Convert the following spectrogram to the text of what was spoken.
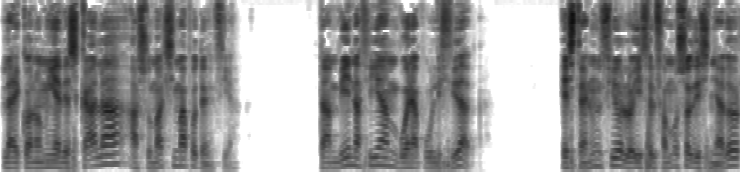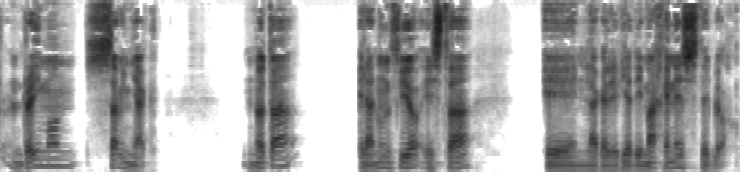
La economía de escala a su máxima potencia. También hacían buena publicidad. Este anuncio lo hizo el famoso diseñador Raymond Savignac. Nota, el anuncio está en la galería de imágenes del blog.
